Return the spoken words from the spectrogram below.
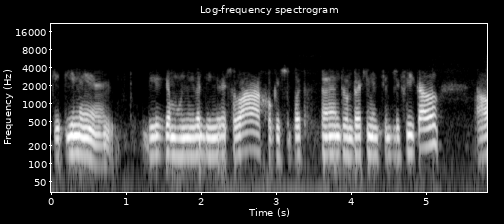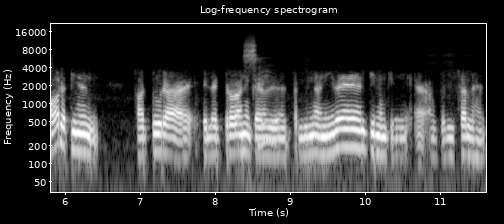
que tiene, digamos, un nivel de ingreso bajo, que supuestamente un régimen simplificado, ahora tienen factura electrónica de determinado nivel, tienen que eh, autorizar las,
